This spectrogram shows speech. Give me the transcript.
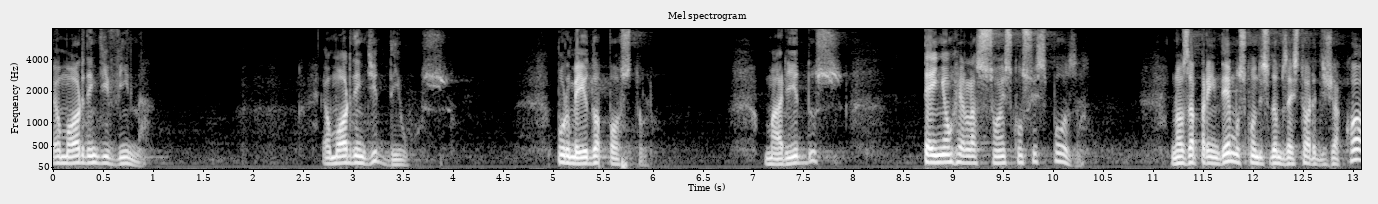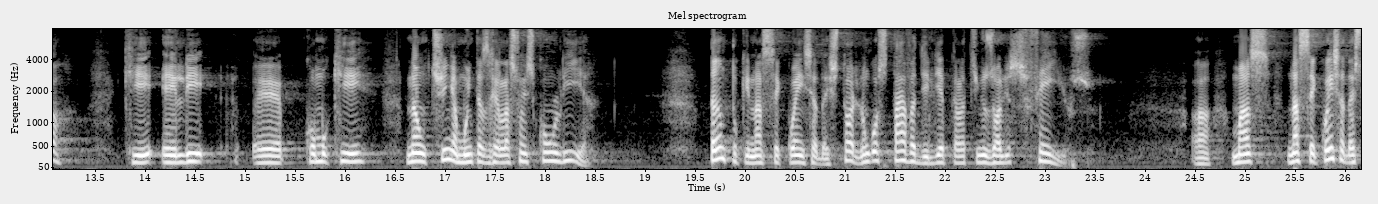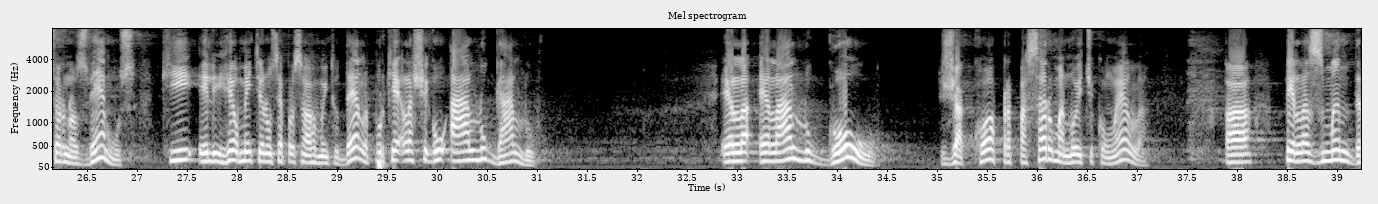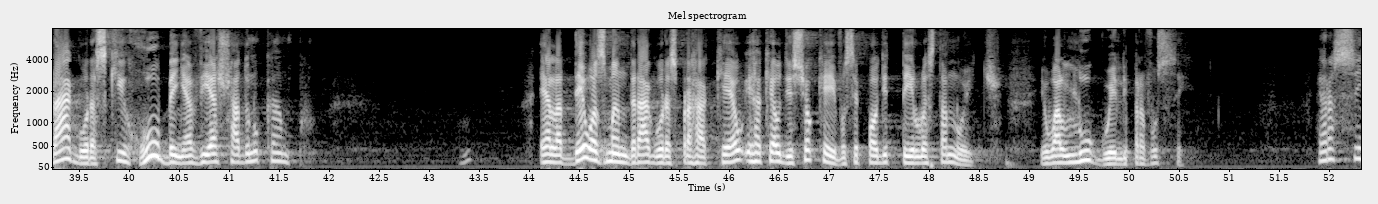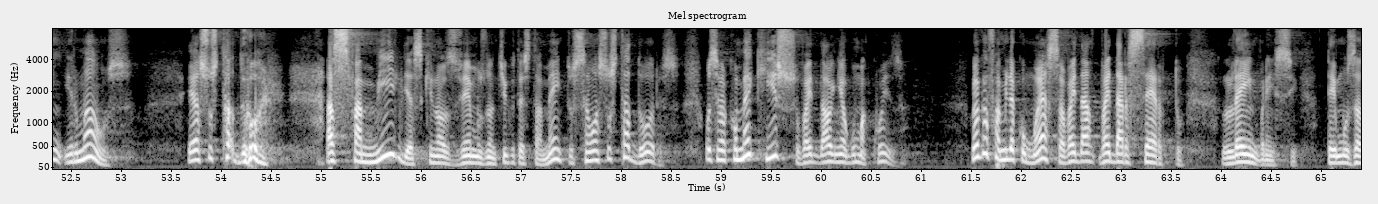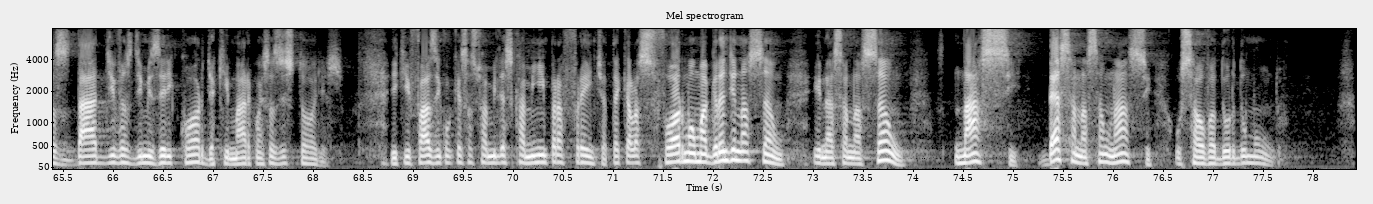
É uma ordem divina. É uma ordem de Deus, por meio do apóstolo. Maridos, tenham relações com sua esposa. Nós aprendemos, quando estudamos a história de Jacó, que ele, é, como que, não tinha muitas relações com Lia. Tanto que, na sequência da história, não gostava de Lia porque ela tinha os olhos feios. Ah, mas, na sequência da história, nós vemos que ele realmente não se aproximava muito dela porque ela chegou a alugá-lo ela, ela alugou Jacó para passar uma noite com ela ah, pelas mandrágoras que Rubem havia achado no campo. Ela deu as mandrágoras para Raquel e Raquel disse: Ok, você pode tê-lo esta noite. Eu alugo ele para você. Era assim, irmãos, é assustador. As famílias que nós vemos no Antigo Testamento são assustadoras. Você vai, como é que isso vai dar em alguma coisa? Como é que uma família como essa vai dar, vai dar certo? Lembrem-se, temos as dádivas de misericórdia que marcam essas histórias e que fazem com que essas famílias caminhem para frente, até que elas formam uma grande nação. E nessa nação nasce, dessa nação nasce o Salvador do mundo.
